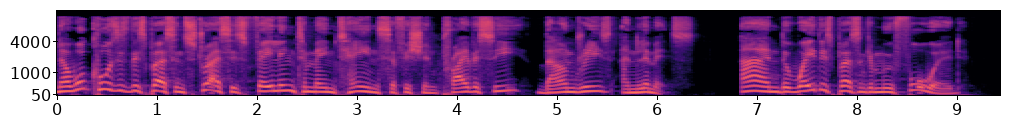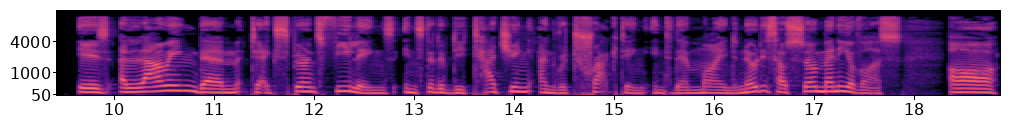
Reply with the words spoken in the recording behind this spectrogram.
Now, what causes this person stress is failing to maintain sufficient privacy, boundaries, and limits. And the way this person can move forward is allowing them to experience feelings instead of detaching and retracting into their mind. Notice how so many of us are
